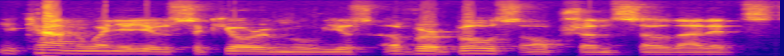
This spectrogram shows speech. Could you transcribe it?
you can when you use secure remove use a verbose option so that it's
